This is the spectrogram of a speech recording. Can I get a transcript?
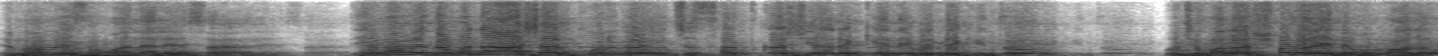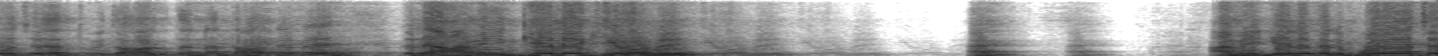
ইমামে জামান আলাইহিস সালাম। ইমামে জামানা আসার পূর্বে হচ্ছে সাদকা শিয়ারে কে নেবে? দেখি তো। বলছে, মালা, সবাই নেব। মাওলা বলছে, তুমি তো হকদার না, তাও নেবে? তাহলে আমি গেলে কি হবে? হ্যাঁ? আমি গেলে তাহলে বলে যাচ্ছে,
